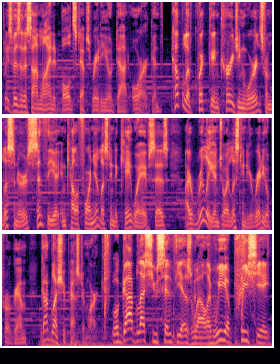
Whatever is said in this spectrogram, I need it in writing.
please visit us online at boldstepsradio.org. And a couple of quick encouraging words from listeners. Cynthia in California, listening to K Wave, says, I really enjoy listening to your radio program. God bless you, Pastor Mark. Well, God bless you, Cynthia, as well. And we appreciate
